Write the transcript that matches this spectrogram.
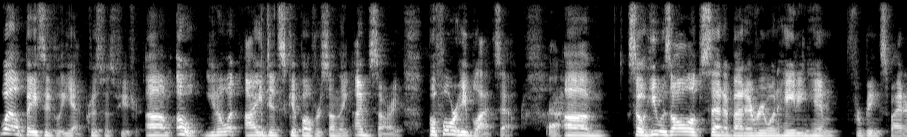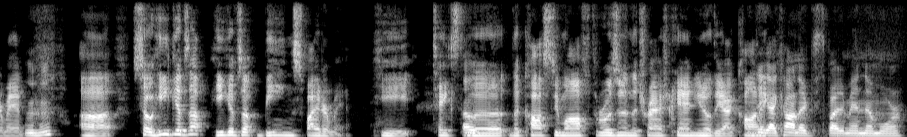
Well, basically, yeah, Christmas future. Um, oh, you know what? I did skip over something. I'm sorry. Before he blacks out. Ah. Um, so he was all upset about everyone hating him for being Spider-Man. Mm-hmm. Uh, so he gives up. He gives up being Spider-Man. He takes Oh. the the costume off, throws it in the trash can. You know the iconic. The iconic Spider-Man no more.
